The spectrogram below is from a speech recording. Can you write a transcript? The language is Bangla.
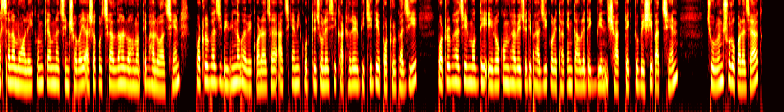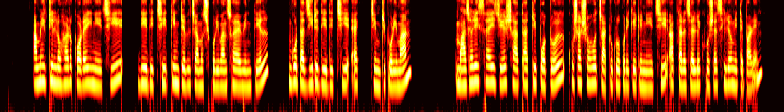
আসসালামু আলাইকুম, কেমন আছেন সবাই? আশা করছি আল্লাহর রহমতে ভালো আছেন। পটল ভাজি বিভিন্নভাবে করা যায়। আজকে আমি করতে চলেছি কাঁঠালের বিচি দিয়ে পটল ভাজি। পটল ভাজির মধ্যে এরকমভাবে যদি ভাজি করে থাকেন, তাহলে দেখবেন স্বাদটা একটু বেশি পাচ্ছেন। চলুন শুরু করা যাক। আমি একটি লোহার কড়াই নিয়েছি। দিয়ে দিচ্ছি তিন টেবিল চামচ পরিমাণ সয়াবিন তেল। গোটা জিরে দিয়ে দিচ্ছি এক চিমটি পরিমাণ। মাঝারি সাইজের সাত আটটি পটল খোসাসহ চার টুকরো করে কেটে নিয়েছি। আপনারা চাইলে খোসা ছিলেও নিতে পারেন।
